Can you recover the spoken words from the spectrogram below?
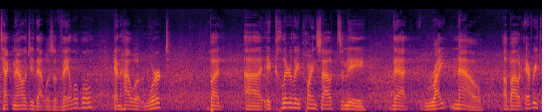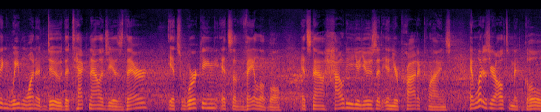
technology that was available and how it worked, but uh, it clearly points out to me that right now, about everything we want to do, the technology is there it's working, it's available. It's now how do you use it in your product lines and what is your ultimate goal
